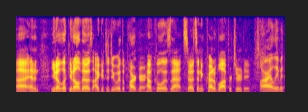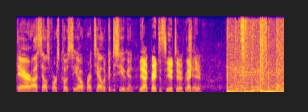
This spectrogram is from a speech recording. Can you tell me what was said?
uh, and, you know, look at all those, I get to do it with a partner. How cool is that? So it's an incredible opportunity. All right, I'll leave it there. Uh, Salesforce co-CEO Bret Taylor, good to see you again. Yeah, great to see you too. Appreciate Thank you. It.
